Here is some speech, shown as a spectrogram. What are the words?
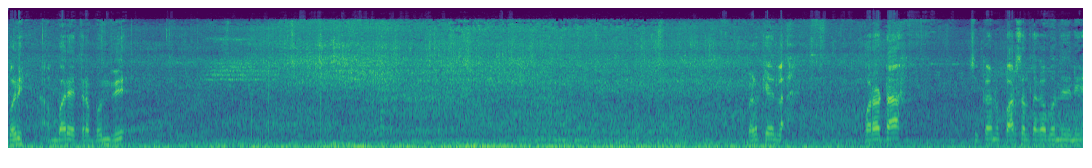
ಬನ್ನಿ, ಅಂಬಾರಿ ಹತ್ರ ಬಂದ್ವಿ. ಬೆಳಕೆ ಇಲ್ಲ. ಪರೋಟ, ಚಿಕನ್ ಪಾರ್ಸಲ್ ತಗೊಬಂದಿದ್ದೀನಿ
